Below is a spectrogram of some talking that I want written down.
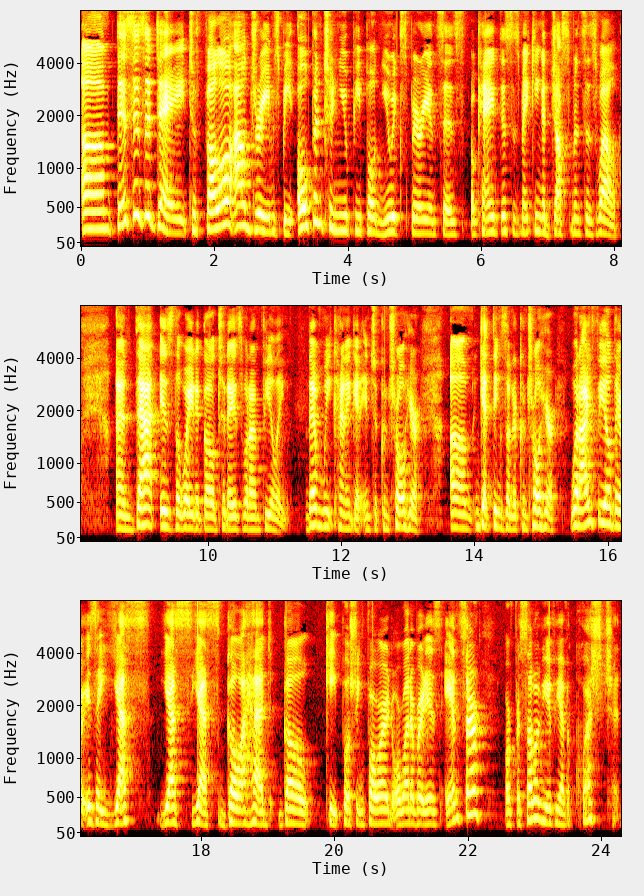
Um, this is a day to follow our dreams, be open to new people, new experiences, okay? This is making adjustments as well. And that is the way to go today, is what I'm feeling then we kind of get into control here, um, get things under control here. What I feel there is a yes, yes, yes, go ahead, go, keep pushing forward, or whatever it is, answer. Or for some of you, if you have a question,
